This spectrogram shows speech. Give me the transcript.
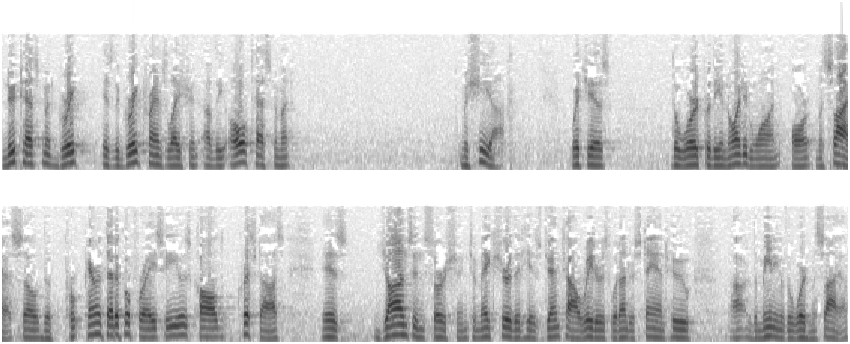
New Testament Greek is the Greek translation of the Old Testament Mashiach, which is the word for the anointed one or Messiah. So the parenthetical phrase, he is called Christos, is John's insertion to make sure that his Gentile readers would understand who uh, the meaning of the word Messiah.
